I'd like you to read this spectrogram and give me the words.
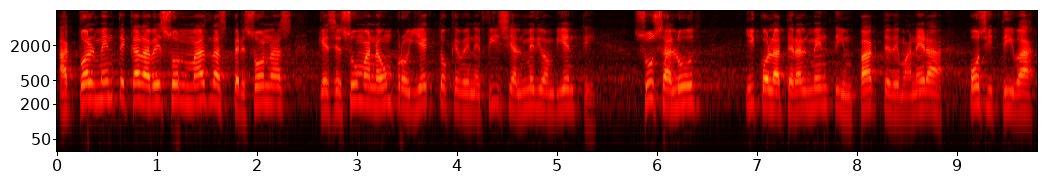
actualmente cada vez son más las personas que se suman a un proyecto que beneficia al medio ambiente, su salud y colateralmente impacte de manera positiva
